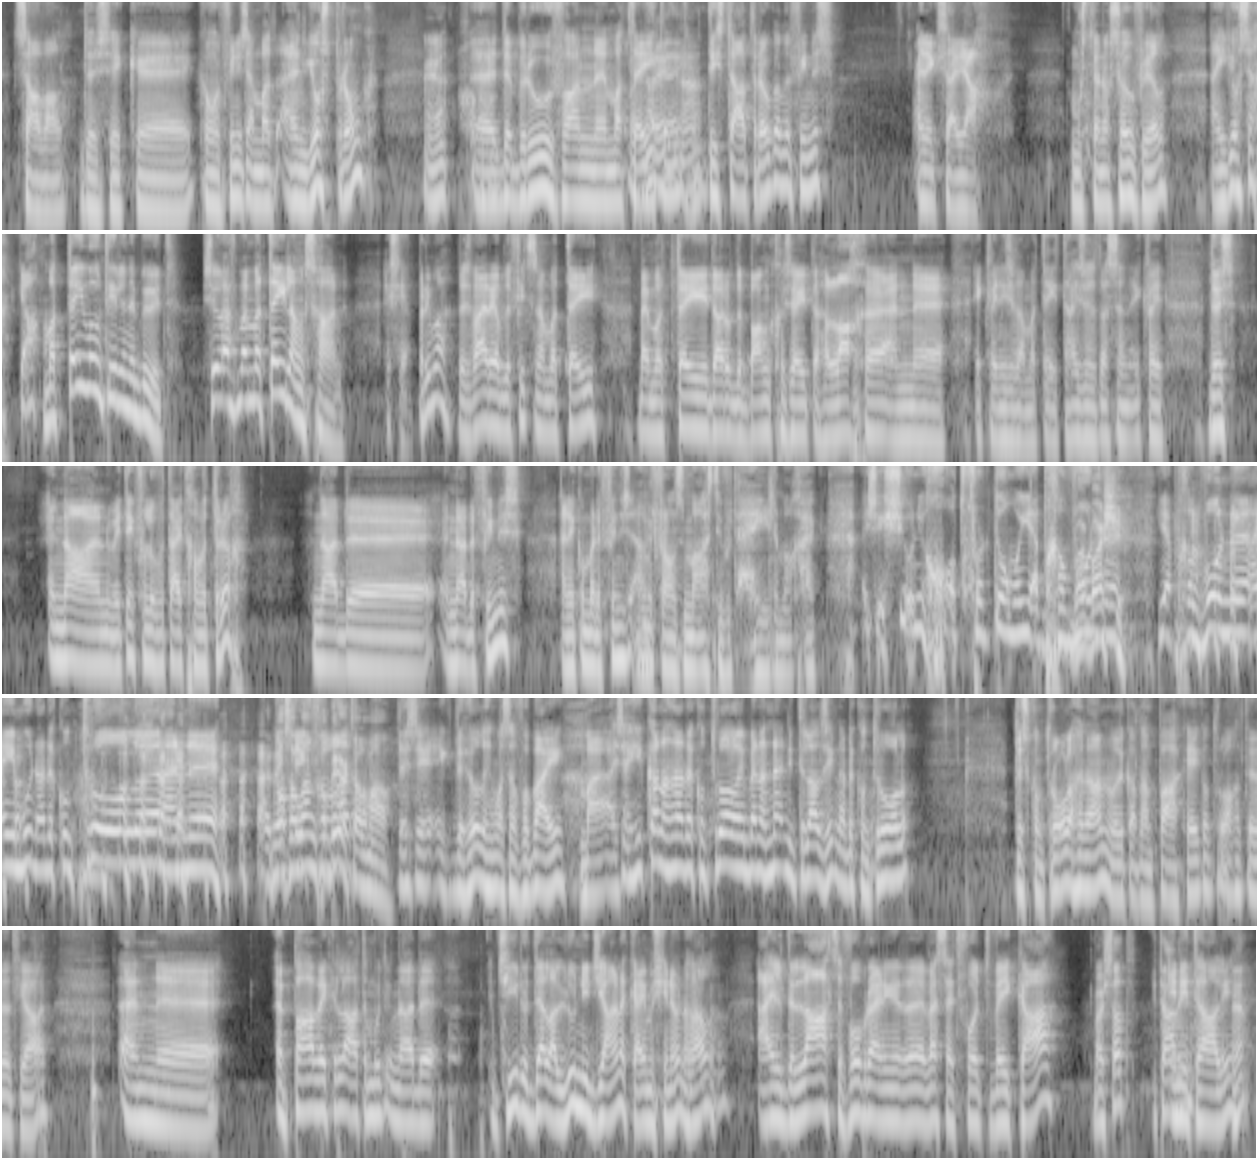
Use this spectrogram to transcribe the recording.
Het zal wel. Dus ik eh, kom over de finish. En, Mat- en Jos Pronk, Ja. eh, de broer van eh Matthé, Matthé, ja. die staat er ook aan de finish. En ik zei, ja, moest er nog zoveel. En Jos zegt, ja, Matthé woont hier in de buurt. Zullen we even bij Matthé langs gaan? Ik zei, ja, prima. Dus wij reden op de fiets naar Matthé. Bij Matthé daar op de bank gezeten, gelachen. En eh, ik weet niet zoveel Matthé thuis was. Dat een, ik weet. Dus en na een weet ik veel hoeveel tijd gaan we terug naar de, naar de finish. En ik kom bij de finish en Frans Maas die wordt helemaal gek. Hij zegt, Johnny, godverdomme, je hebt gewonnen. was je? hebt gewonnen en je moet naar de controle. En, eh, Het was al lang gebeurd wat. allemaal. Dus eh, ik, de huldiging was dan voorbij. Maar hij zei, je kan nog naar de controle. Ik ben nog net niet te laat, dus ik naar de controle. Dus controle gedaan, want ik had een paar keer controle gehad in het jaar. En eh, een paar weken later moet ik naar de Giro della Lunigiana. Ken je misschien ook nog wel. Eigenlijk de laatste voorbereidingswedstrijd voor het WK Waar is dat? Italië? in Italië. Ja?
